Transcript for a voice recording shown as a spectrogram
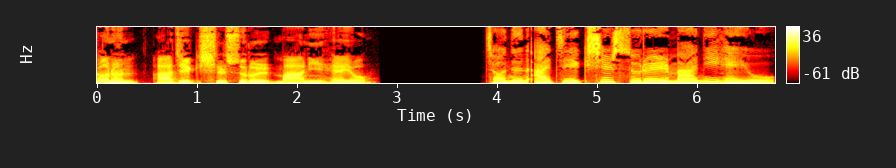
저는 아직 실수를 많이 해요. 저는 아직 실수를 많이 해요.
